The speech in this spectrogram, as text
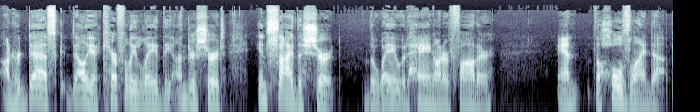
On her desk, Dalia carefully laid the undershirt inside the shirt, the way it would hang on her father, and the holes lined up.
